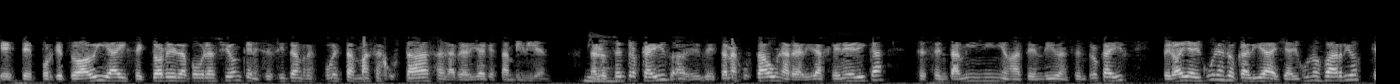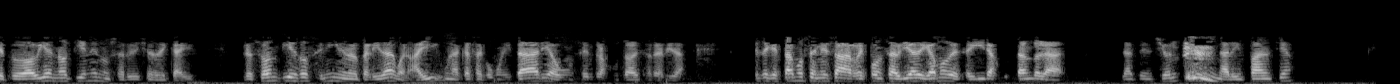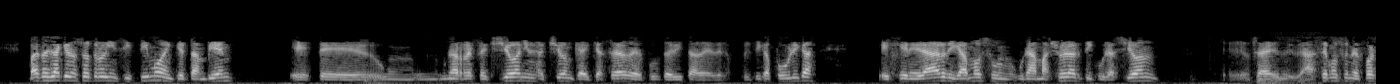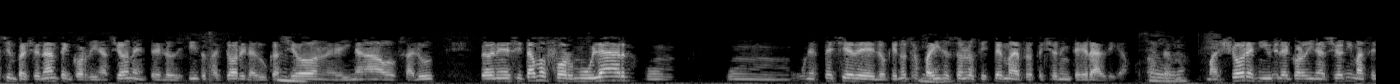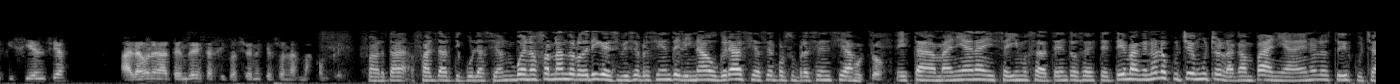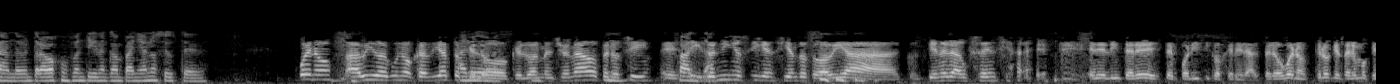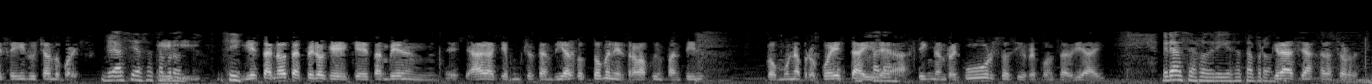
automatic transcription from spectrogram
este, porque todavía hay sectores de la población que necesitan respuestas más ajustadas a la realidad que están viviendo. los centros CAIF están ajustados a una realidad genérica, 60.000 niños atendidos en centro CAIF, pero hay algunas localidades y algunos barrios que todavía no tienen un servicio de CAIF. Pero son 10, 12 niños en la localidad, bueno, hay una casa comunitaria o un centro ajustado a esa realidad. Parece que estamos en esa responsabilidad, digamos, de seguir ajustando la, la atención a la infancia más allá que nosotros insistimos en que también este, una reflexión y una acción que hay que hacer desde el punto de vista de, las políticas públicas es generar, digamos, una mayor articulación. Eh, o sea, hacemos un esfuerzo impresionante en coordinación entre los distintos actores, la educación, el INAO, salud, pero necesitamos formular un, una especie de lo que en otros países son los sistemas de protección integral, digamos. mayores niveles de coordinación y más eficiencia a la hora de atender estas situaciones que son las más complejas. Falta, falta articulación. Bueno, Fernando Rodríguez, vicepresidente del INAU, gracias eh, por su presencia esta mañana y seguimos atentos a este tema, que no lo escuché mucho en la campaña, eh, no lo estoy escuchando, en trabajo infantil en la campaña, no sé usted. Bueno, ha habido algunos candidatos que lo, que lo han mencionado, pero mm. sí, eh, sí, los niños siguen siendo todavía, tienen ausencia en el interés este, político general. Pero bueno, creo que tenemos que seguir luchando por eso. Gracias, hasta pronto. Sí. Y esta nota espero que, que también este, haga que muchos candidatos tomen el trabajo infantil como una propuesta y le asignen recursos y responsabilidad ahí. Gracias, Rodríguez, hasta pronto. Gracias, a las órdenes.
